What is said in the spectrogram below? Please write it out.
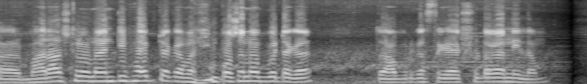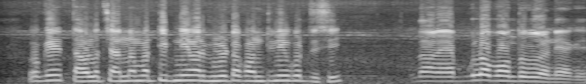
আর ভাড়া আসলো নাইনটি ফাইভ টাকা মানে পঁচানব্বই টাকা। তো আপনার কাছ থেকে একশো টাকা নিলাম। ওকে তাহলে চার নম্বর টিপ নিয়ে আমার ভিডিওটা কন্টিনিউ করতেছি। দাঁড়ান অ্যাপগুলো বন্ধ করে নি আগে।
